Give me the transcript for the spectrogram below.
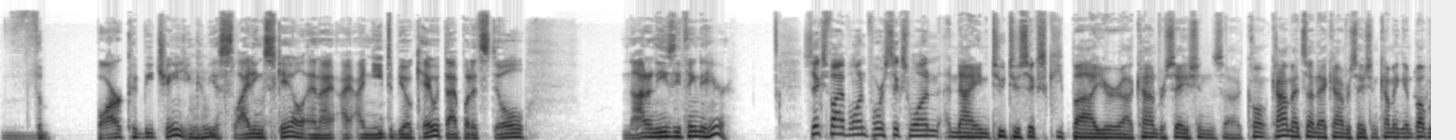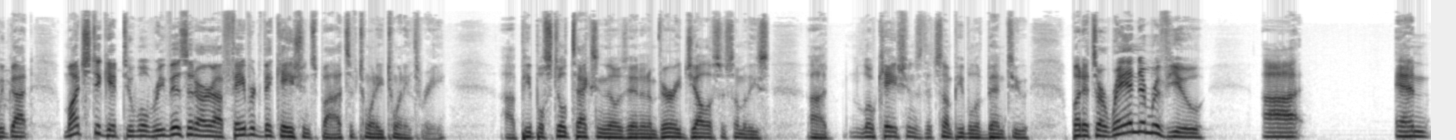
the bar could be changing, mm-hmm. could be a sliding scale. And I, I, I need to be okay with that, but it's still not an easy thing to hear. 651 461 9226. Keep uh, your uh, conversations, uh, co- comments on that conversation coming in. But we've got much to get to. We'll revisit our uh, favorite vacation spots of 2023. Uh, people still texting those in, and I'm very jealous of some of these uh, locations that some people have been to. But it's a random review, uh, and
